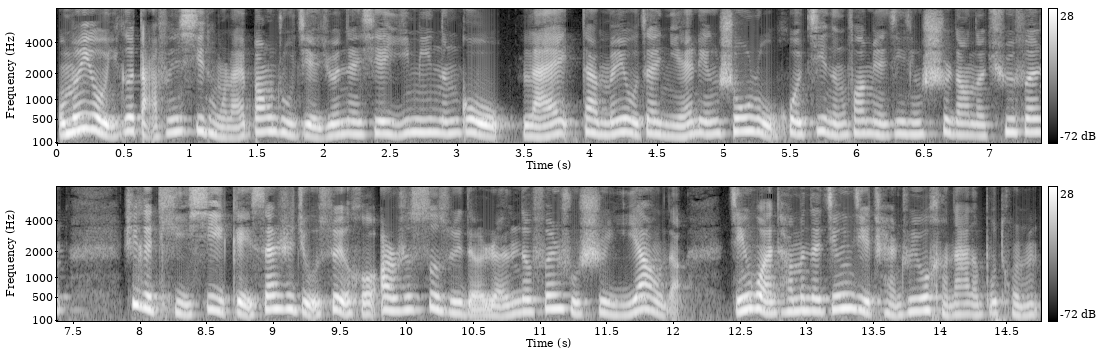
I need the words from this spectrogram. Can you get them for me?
我们有一个打分系统来帮助解决那些移民能够来，但没有在年龄、收入或技能方面进行适当的区分。这个体系给三十九岁和二十四岁的人的分数是一样的，尽管他们的经济产出有很大的不同。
